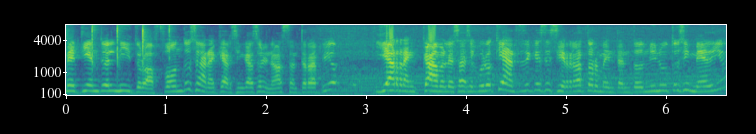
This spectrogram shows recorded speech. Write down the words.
metiendo el nitro a fondo, se van a quedar sin gasolina bastante rápido. Y arrancamos. Les aseguro que antes de que se cierre la tormenta en dos minutos y medio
